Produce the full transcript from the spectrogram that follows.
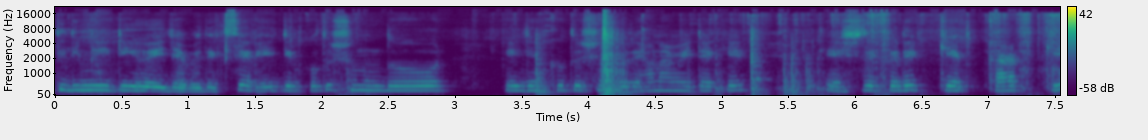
থ্রি মিনিটই হয়ে যাবে, দেখছেন? এই দিন কত সুন্দর, এই দিন কত সুন্দর। এখন আমি এটাকে এসে করে কেট কাটকে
